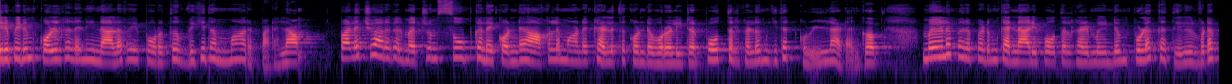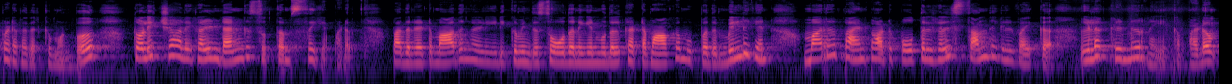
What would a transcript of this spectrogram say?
இருப்பினும் கொள்கலனின் அளவை பொறுத்து விகிதம் மாறுபடலாம். பழச்சாறுகள் மற்றும் சூப்களை கொண்ட அகலமான கழுத்து கொண்ட ஒரு லிட்டர் போத்தல்களும் இதற்குள் அடங்கும். பெறப்படும் கண்ணாடி போத்தல்கள் மீண்டும் புழக்கத்தில் விடப்படுவதற்கு முன்பு தொழிற்சாலைகள் நன்கு சுத்தம் செய்யப்படும். பதினெட்டு மாதங்கள் நீடிக்கும் இந்த சோதனையின் முதல் கட்டமாக முப்பது மில்லியன் மறு பயன்பாட்டு போத்தல்கள் சந்தையில் வைக்க இலக்கு நிர்ணயிக்கப்படும்.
